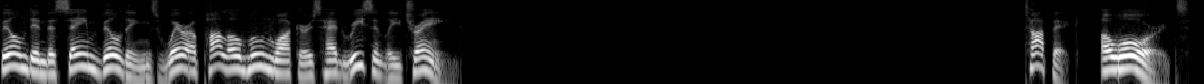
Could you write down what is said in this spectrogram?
filmed in the same buildings where Apollo moonwalkers had recently trained. Awards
